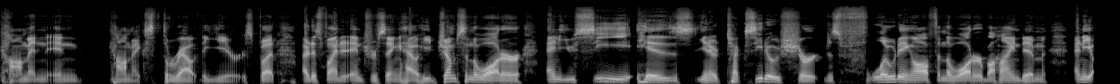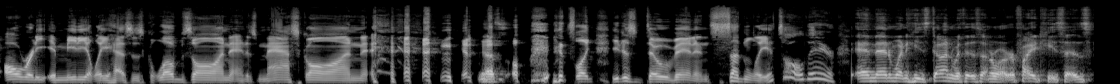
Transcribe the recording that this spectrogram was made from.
common in comics throughout the years, but I just find it interesting how he jumps in the water and you see his, you know, tuxedo shirt just floating off in the water behind him, and he already immediately has his gloves on and his mask on. and, you know, Yes. It's like he just dove in and suddenly it's all there. and then when he's done with his underwater fight, he says,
